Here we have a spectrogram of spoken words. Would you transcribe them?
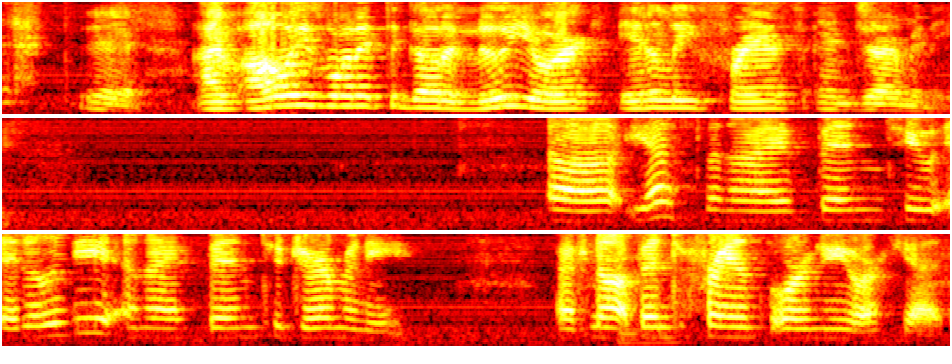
yeah. I've always wanted to go to New York, Italy, France, and Germany. Uh, yes, and I've been to Italy and I've been to Germany. I've not been to France or New York yet.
